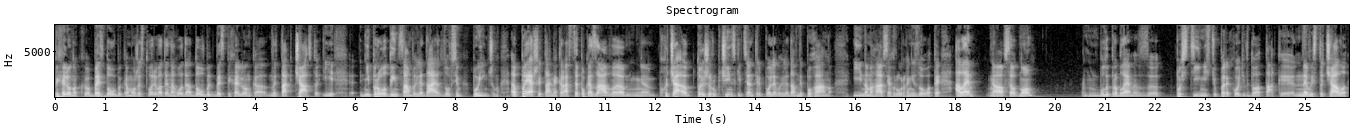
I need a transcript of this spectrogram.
Піхальонок без довбика може створювати нагоди, а довбик без піхальонка не так часто. І Дніпро 1 сам виглядає зовсім по-іншому. Е, перший тайм якраз це показав. е, Хоча е, той же Рубчинський в центрі поля виглядав непогано і намагався гру організовувати, але все одно були проблеми з постійністю переходів до атаки. Не вистачало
